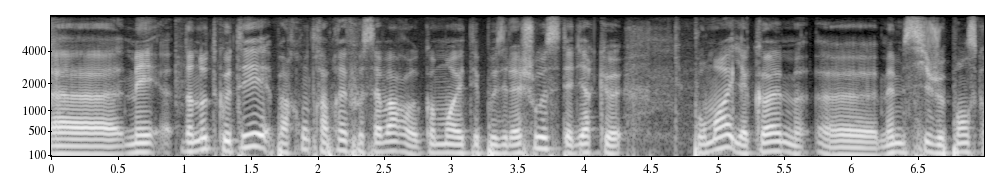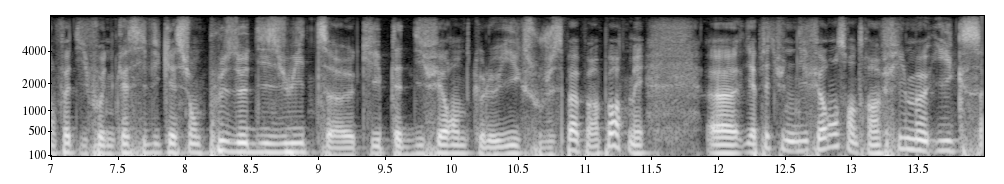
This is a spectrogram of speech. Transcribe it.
Euh, mais d'un autre côté, par contre, après, il faut savoir comment a été posée la chose, c'est-à-dire que pour moi, il y a quand même, euh, même si je pense qu'en fait, il faut une classification plus de 18 euh, qui est peut-être différente que le X ou je sais pas, peu importe, mais euh, il y a peut-être une différence entre un film X,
